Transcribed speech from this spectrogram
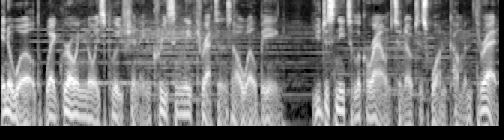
In a world where growing noise pollution increasingly threatens our well-being, you just need to look around to notice one common thread.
